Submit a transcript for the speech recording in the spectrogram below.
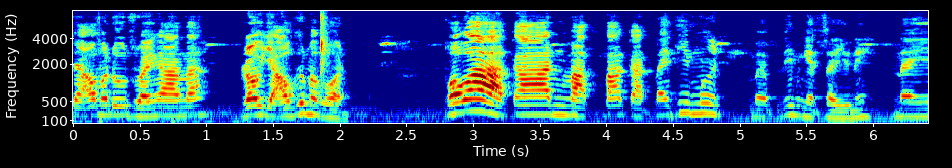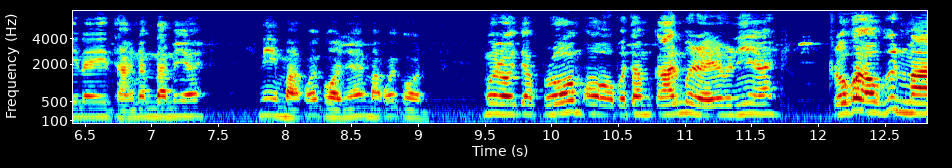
จะเอามาดูสวยงามนะ เราอย่าเอาขึ้นมาก่อน เพราะว่าการหมักปลากัดในที่มืดแบบที่บางเห็นใส่อยู่นี่ในในถังดำๆนี่ใช่ไหมนี่หมักไว้ก่อนใช่ไหมหมักไว้ก่อน เมื่อเราจะพร้อมเอาออกไปทำการเมื่อไหร่วันนี้ใช่ไหมเราก็เอาขึ้นมา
